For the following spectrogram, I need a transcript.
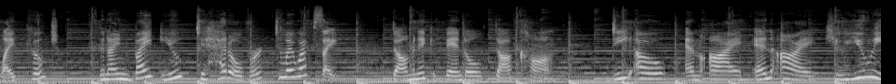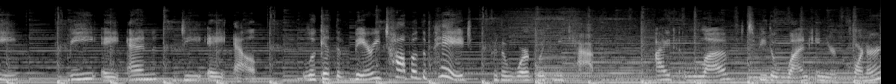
life coach, then I invite you to head over to my website, dominiquevandal.com. D O M I N I Q U E V A N D A L. Look at the very top of the page for the Work With Me tab. I'd love to be the one in your corner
